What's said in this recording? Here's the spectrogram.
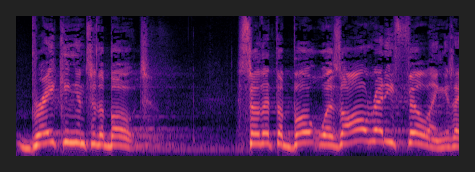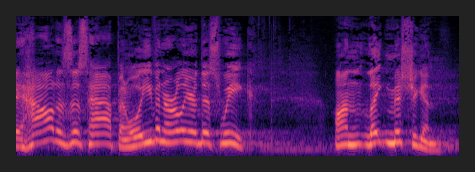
breaking into the boat so that the boat was already filling. You say, How does this happen? Well, even earlier this week on Lake Michigan,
